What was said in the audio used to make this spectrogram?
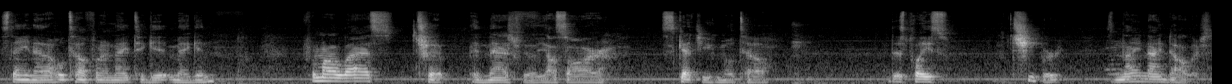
staying at a hotel for a night to get Megan. From our last trip in Nashville, y'all saw our sketchy motel. This place, cheaper, is $99.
